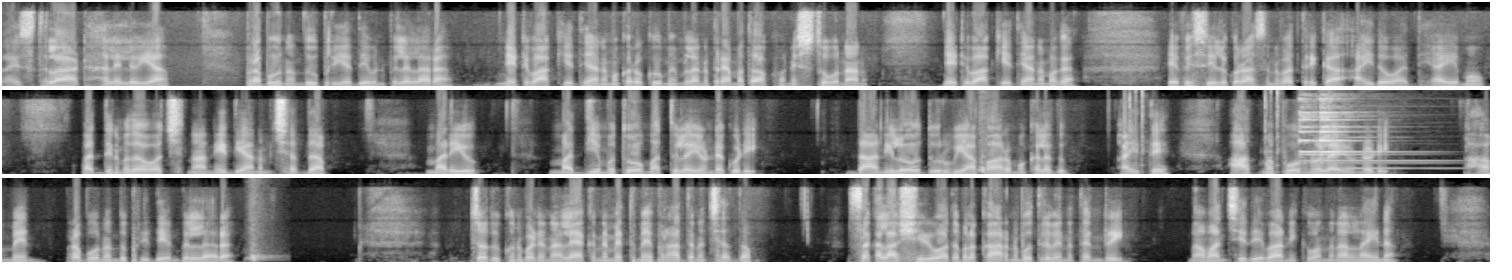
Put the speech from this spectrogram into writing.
క్రైస్తలాట్ hallelujah ప్రభునందు ప్రియ దేవుని పిల్లలారా నేటి వాక్య ధ్యానము కొరకు మిమ్మల్ని ప్రేమతో ఆహ్వానిస్తూ ఉన్నాను. నేటి వాక్య ధ్యానముగా ఎఫ్ఎస్సీలకు రాసిన పత్రిక ఐదవ అధ్యాయము పద్దెనిమిదవ వచనాన్ని ధ్యానం చేద్దాం. మరియు మద్యముతో మత్తులై ఉండకుడి దానిలో దుర్వ్యాపారము కలదు. అయితే ఆత్మపూర్ణులై ఉండుడి. ఆమెన్. ప్రభునందు ప్రియ దేవుని పిల్లారా చదువుకునబడిన లేఖ నిమిత్తమే ప్రార్థన చేద్దాం. సకల ఆశీర్వాదముల కారణభూతులైన తండ్రి మా మంచి దేవా నీకు వందనాలనైనా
